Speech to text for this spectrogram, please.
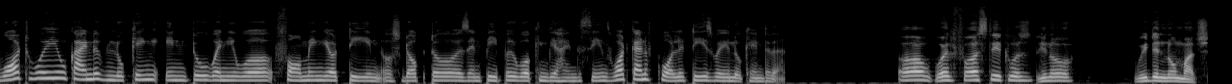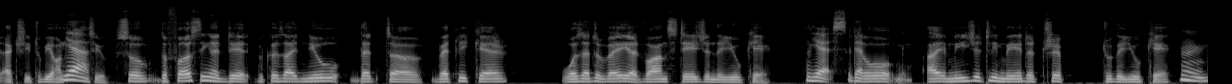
what were you kind of looking into when you were forming your team of doctors and people working behind the scenes? What kind of qualities were you looking into that? Uh, well, firstly, it was, you know, we didn't know much actually, to be honest Yeah. with you. So the first thing I did, because I knew that uh, veterinary care was at a very advanced stage in the UK. Yes, So I immediately made a trip to the UK. Hmm.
